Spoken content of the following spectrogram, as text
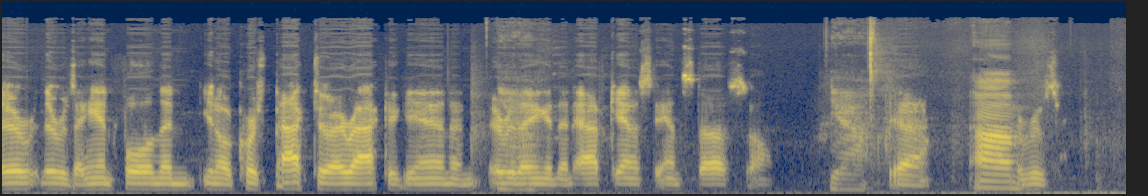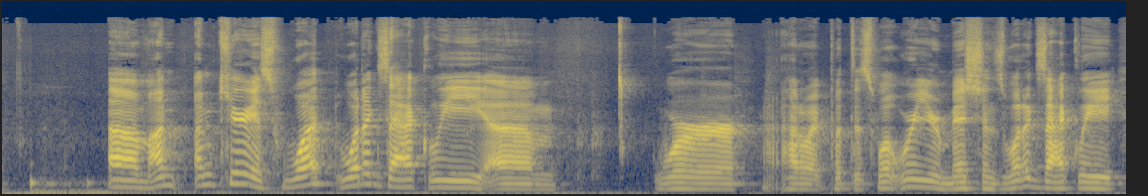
There there was a handful, and then you know, of course, back to Iraq again and everything, and then Afghanistan stuff. So Yeah. yeah, there Um, was. um, I'm I'm curious. What what exactly um, were how do I put this? What were your missions? What exactly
